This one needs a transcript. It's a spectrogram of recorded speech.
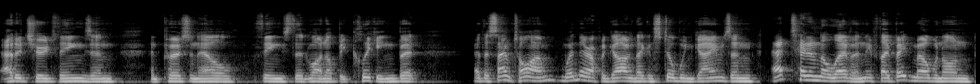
attitude things and, and personnel things that might not be clicking, but at the same time, when they're up and going, they can still win games. And at 10 and 11, if they beat Melbourne on,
